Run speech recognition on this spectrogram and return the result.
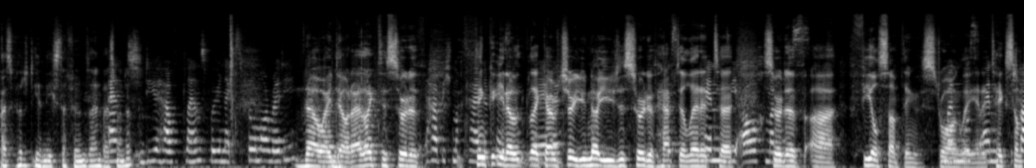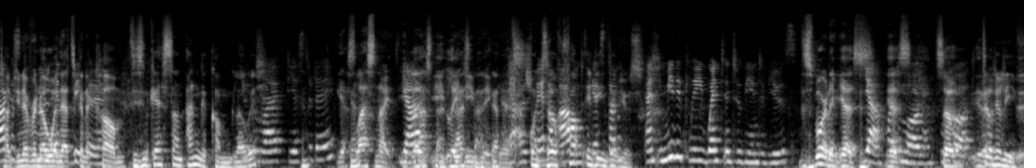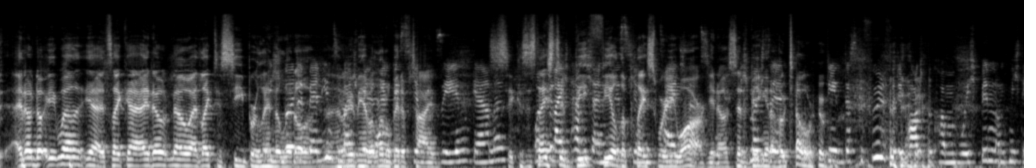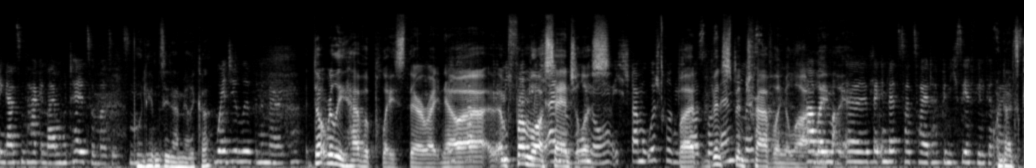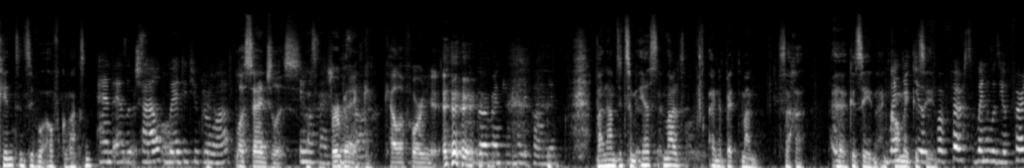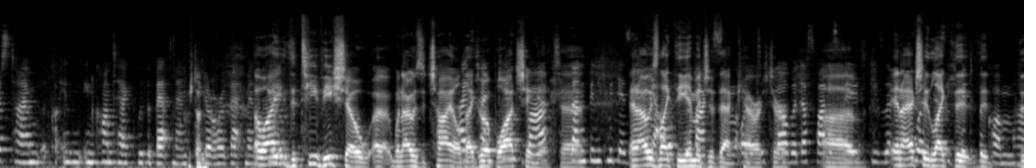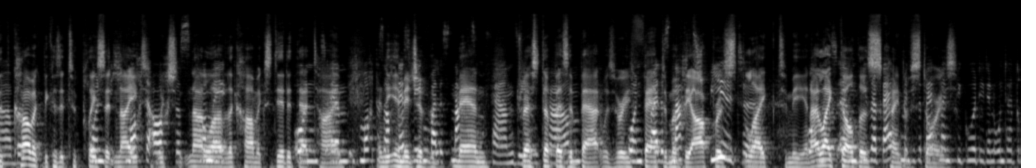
was wird Ihr nächster Film sein? Weiß man And das? do you have plans for your next film already? No, I don't. I like to sort of Habe ich noch keine think, you know, like I'm sure you know, you just sort of have Das to let it kennen uh, Sie auch, man sort of uh, feel something strongly, and it takes sometimes starkes you never know when that's going to come. Sie sind gestern angekommen, You glaube ich. arrived yesterday? Yes, Yeah. last night, Yeah. Last night, late last night, evening. yeah. Yes. also Und spät am sofort in die. Interviews. And immediately went into the interviews. This morning, yes. Yeah, heute yes. Morgen, So, sofort. you Till you leave. I don't know. Well, yeah, it's like uh, I don't know. I'd like to see Berlin a little. Berlin uh, maybe have a little bit of time. sehen, gerne. See, 'cause it's nice to be- feel the place where you are, you know, instead of being in a hotel room. Den, das Gefühl für den Ort bekommen, wo ich bin und nicht den ganzen Tag in einem Hotelzimmer sitzen. Wo leben Sie in Amerika? Where do you live in America? Don't really have a place there right now. Uh, I'm from Los Angeles, Ich stamme ursprünglich but aus I've Los been, just been traveling a lot Aber lately. äh, in letzter Zeit bin ich sehr viel gereist. Und als Kind sind Sie wo aufgewachsen? And as a child, where did you grow up? Los Angeles, In Los Angeles. Burbank, California. Burbank in Kalifornien. Wann haben Sie zum ersten Mal eine Batman-Sache äh, gesehen, ein When Comic you gesehen? first? When was your first time in, in contact with the Batman Verstanden. figure or a Batman? oh, I the TV show uh, when I was a child. Als I grew up watching war, it. uh, dann bin ich mit der and I always liked the image of that aufgewachsen. Und ich character. glaube, das war das Um, Bild and I actually Figur, liked the, the, the comic because it took place at night, which das not a lot of the comics did at that Und, time. ähm, ich and the image deswegen, of weil a es nachts im man dressed up as a bat was very Und weil es Phantom of the Opera spielte. like to me, and I liked all ähm, those kind of stories.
